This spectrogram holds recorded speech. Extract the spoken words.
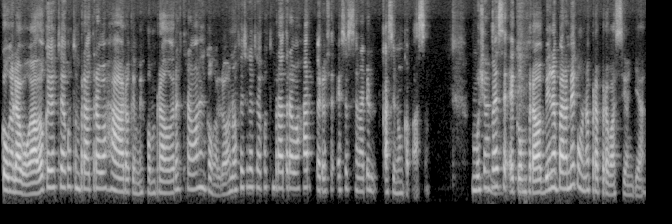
con el abogado que yo estoy acostumbrado a trabajar o que mis compradores trabajen con el loan officer que estoy acostumbrado a trabajar, pero ese, escenario casi nunca pasa. Muchas veces el comprador viene para mí con una preaprobación ya.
